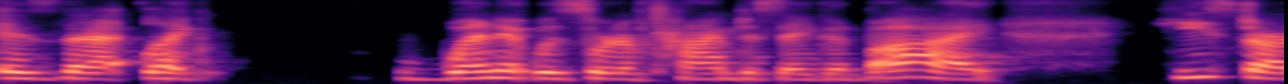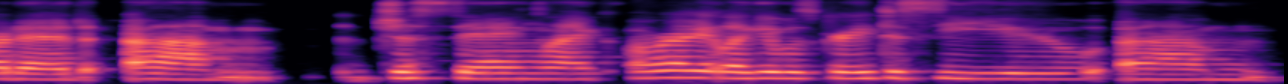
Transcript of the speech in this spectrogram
is that like when it was sort of time to say goodbye he started um, just saying like all right like it was great to see you. Um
